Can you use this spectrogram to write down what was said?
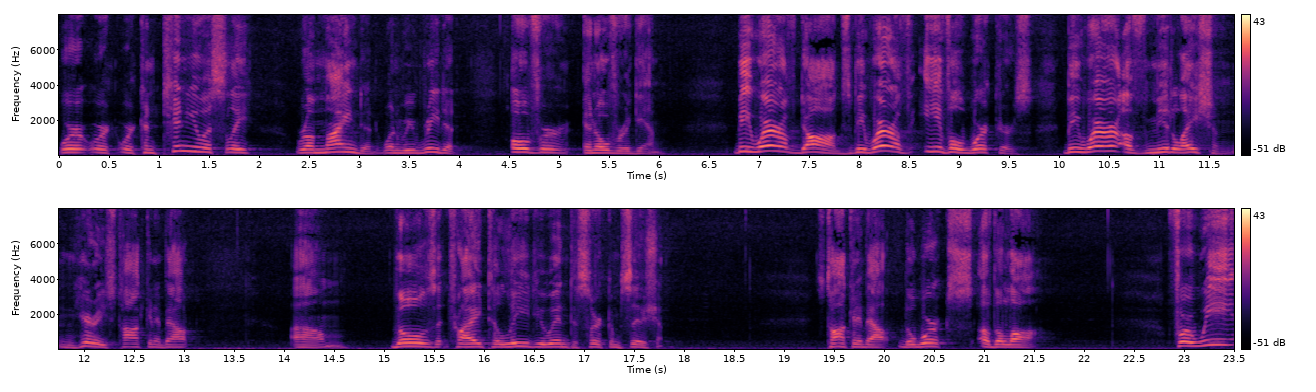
we're, we're, we're continuously reminded when we read it over and over again. Beware of dogs, beware of evil workers, beware of mutilation. And here he's talking about um, those that try to lead you into circumcision. It's talking about the works of the law. For we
